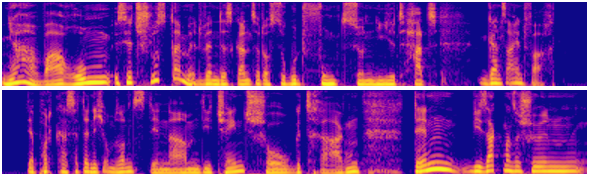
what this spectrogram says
ja, warum ist jetzt Schluss damit, wenn das Ganze doch so gut funktioniert hat? Ganz einfach der Podcast hat ja nicht umsonst den Namen Die Change Show getragen. Denn, wie sagt man so schön,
